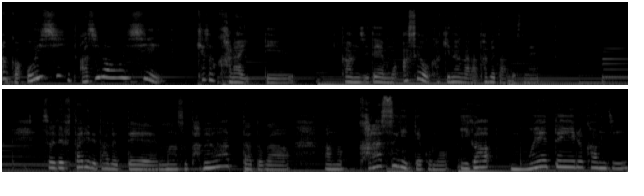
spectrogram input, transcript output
なんか美味しい味は美味しいけど辛いっていう感じでもう汗をかきながら食べたんですね。それで2人で食べて、まあ、そう食べ終わった後があの辛すぎてこの胃が燃えている感じ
